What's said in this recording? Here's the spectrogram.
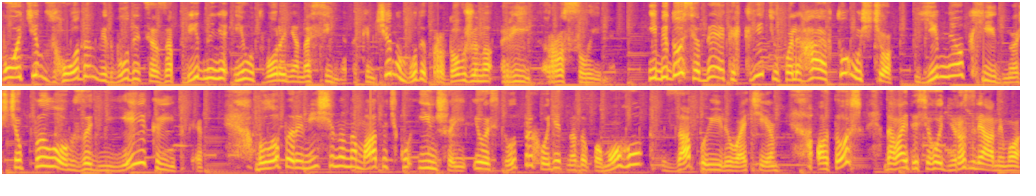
потім згодом відбудеться запліднення і утворення насіння. Таким чином буде продовжено рід рослини. І бідося деяких квітів полягає в тому, що їм необхідно, щоб пилок з однієї квітки було переміщено на маточку іншої. І ось тут приходять на допомогу запилювачі. Отож, давайте сьогодні розглянемо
